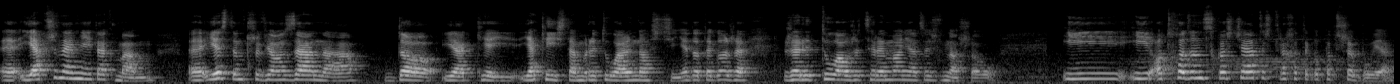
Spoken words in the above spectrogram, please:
E, Ja przynajmniej tak mam. Jestem przywiązana do jakiej, jakiejś tam rytualności, nie? do tego, że, że rytuał, że ceremonia coś wnoszą. I, I odchodząc z kościoła też trochę tego potrzebuję.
